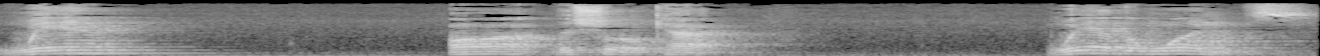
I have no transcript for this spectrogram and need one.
Where are the shuraka? Where are the ones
